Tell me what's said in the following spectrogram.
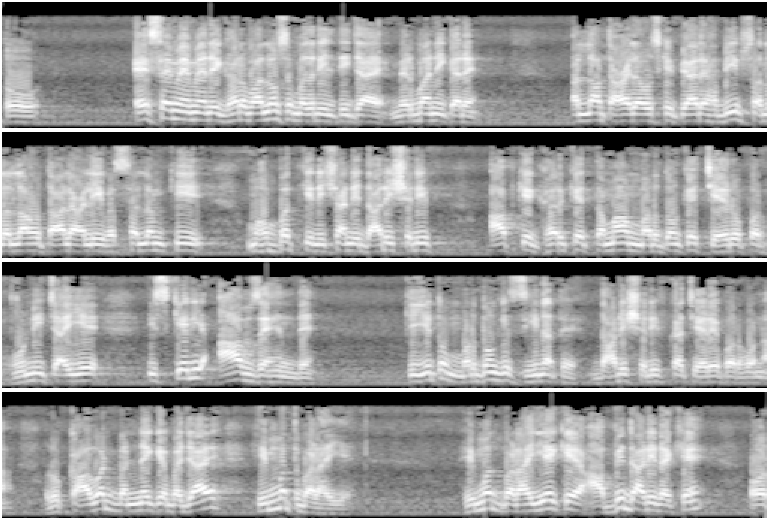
تو ایسے میں میرے گھر والوں سے مدری التجا ہے مہربانی کریں۔ اللہ تعالیٰ اور اس کے پیارے حبیب صلی اللہ تعالی علیہ وسلم کی محبت کی نشانی داری شریف آپ کے گھر کے تمام مردوں کے چہروں پر ہونی چاہیے۔ اس کے لیے آپ ذہن دیں کہ یہ تو مردوں کی زینت ہے داڑھی شریف کا چہرے پر ہونا۔ رکاوٹ بننے کے بجائے ہمت بڑھائیے۔ ہمت بڑھائیے کہ آپ بھی داڑھی رکھیں اور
